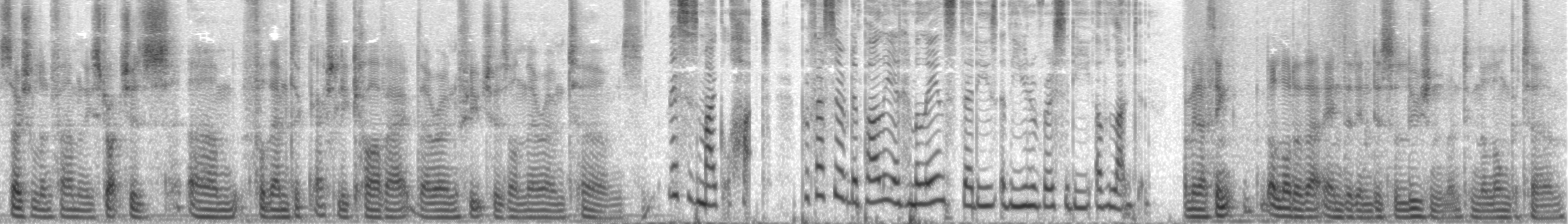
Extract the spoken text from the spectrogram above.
social and family structures um, for them to actually carve out their own futures on their own terms. This is Michael Hutt, professor of Nepali and Himalayan studies at the University of London. I mean, I think a lot of that ended in disillusionment in the longer term,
